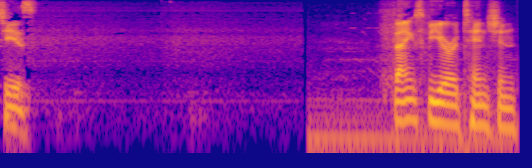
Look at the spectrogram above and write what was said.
Cheers. Thanks for your attention.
